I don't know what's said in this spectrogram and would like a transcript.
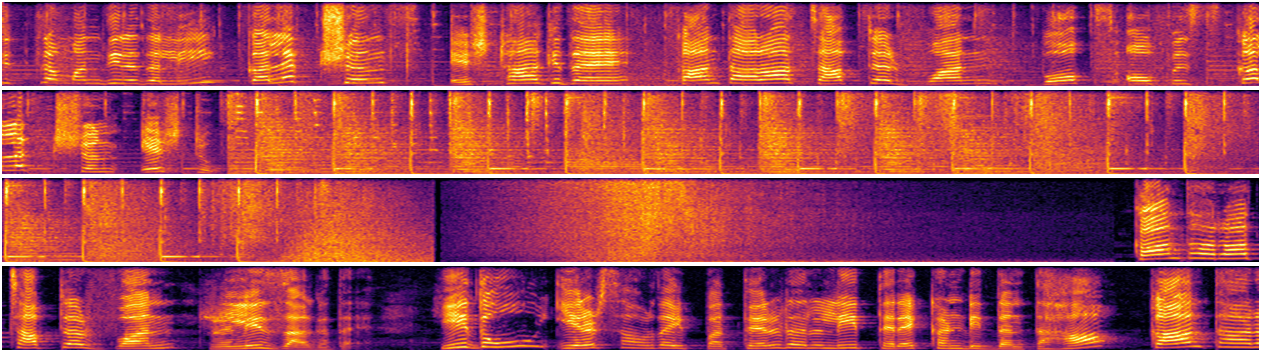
ಚಿತ್ರಮಂದಿರದಲ್ಲಿ ಕಲೆಕ್ಷನ್ಸ್ ಎಷ್ಟಾಗಿದೆ? Kantara chapter one box office collection ಎಷ್ಟು? ಕಾಂತಾರ ಚಾಪ್ಟರ್ ಒನ್ ರಿಲೀಸ್ ಆಗುತ್ತೆ. ಇದು ಎರಡ್ ಸಾವಿರದ ಇಪ್ಪತ್ತೆರಡರಲ್ಲಿ ತೆರೆ ಕಂಡಿದ್ದಂತಹ ಕಾಂತಾರ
